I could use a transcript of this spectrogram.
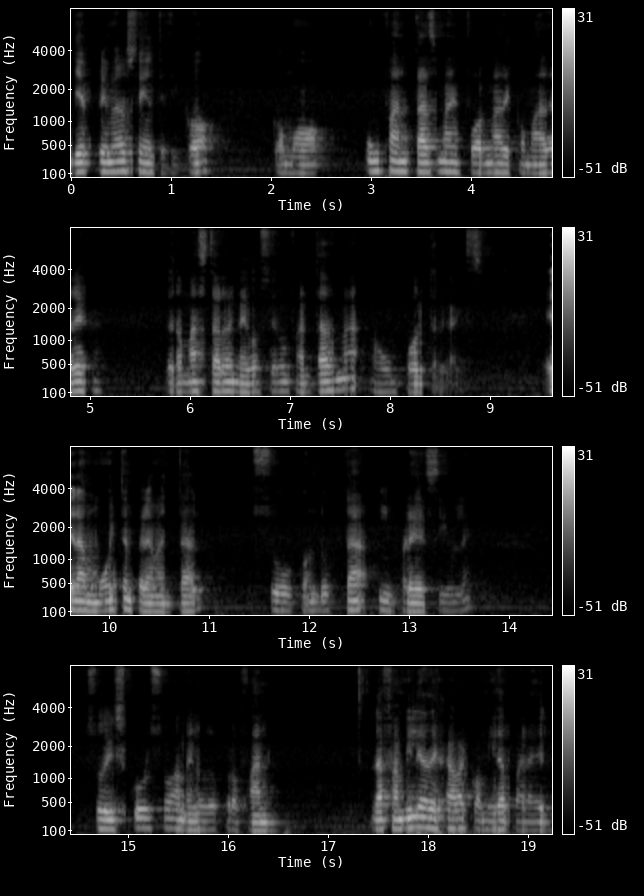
Jeff primero se identificó como un fantasma en forma de comadreja, pero más tarde negó ser un fantasma o un poltergeist. Era muy temperamental, su conducta impredecible, su discurso a menudo profano. La familia dejaba comida para él.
